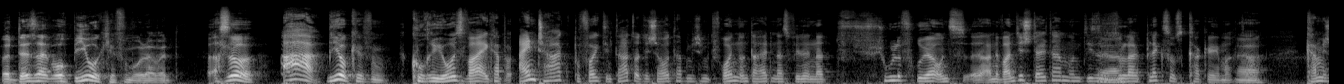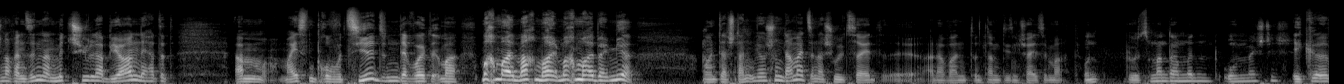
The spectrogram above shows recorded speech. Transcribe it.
Und deshalb auch Bio-Kiffen oder was? Ach so, ah, Biokiffen. Kurios war, ich habe einen Tag, bevor ich den Tatort geschaut habe, mich mit Freunden unterhalten, dass wir in der Schule früher uns äh, an eine Wand gestellt haben und diese Ja. Solarplexus-Kacke gemacht Ja. haben. Kann mich noch entsinnen an Mitschüler Björn, der hat das am meisten provoziert und der wollte immer, mach mal, mach mal, mach mal bei mir. Und da standen wir schon damals in der Schulzeit äh, an der Wand und haben diesen Scheiß gemacht. Und wird man damit ohnmächtig? Ich äh,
